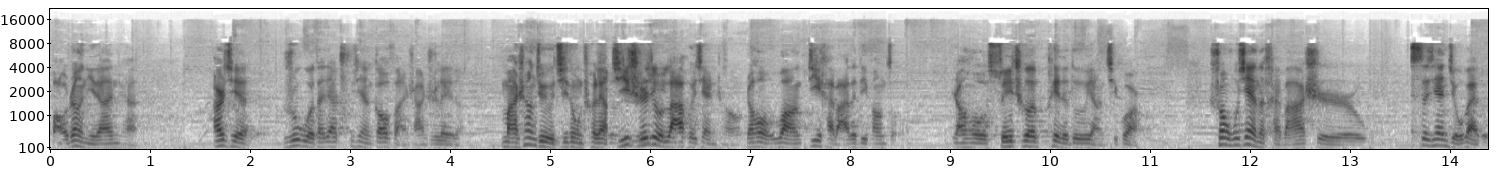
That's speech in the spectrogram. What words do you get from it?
保证你的安全。而且，如果大家出现高反啥之类的。马上就有机动车辆，及时就拉回县城，然后往低海拔的地方走，然后随车配的都有氧气罐。双湖县的海拔是四千九百多，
